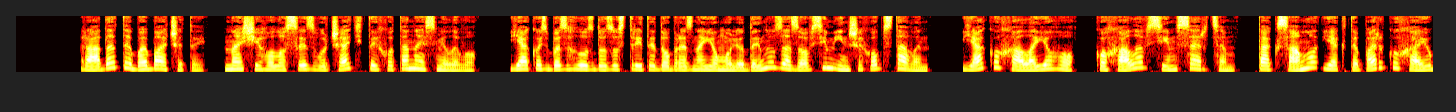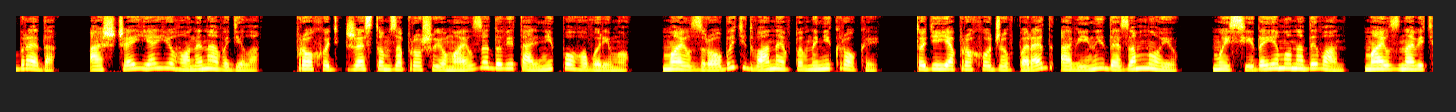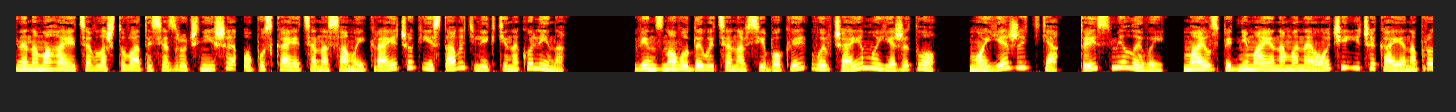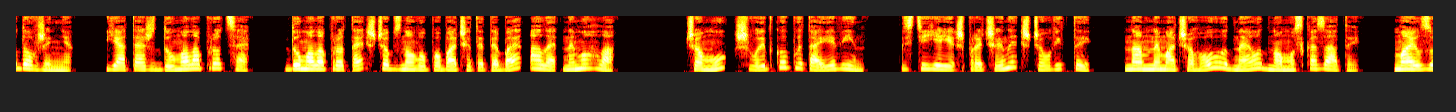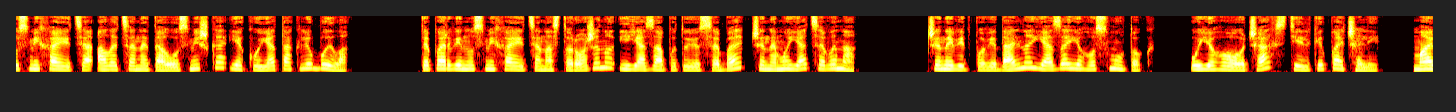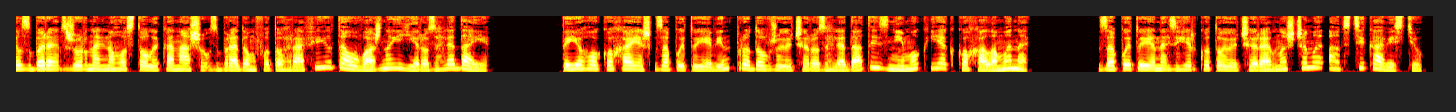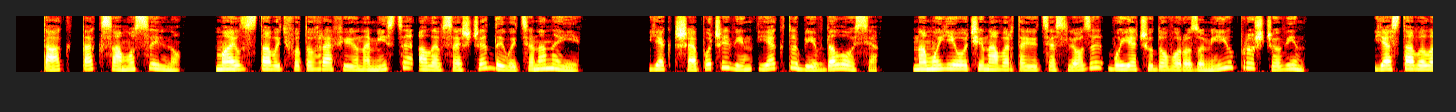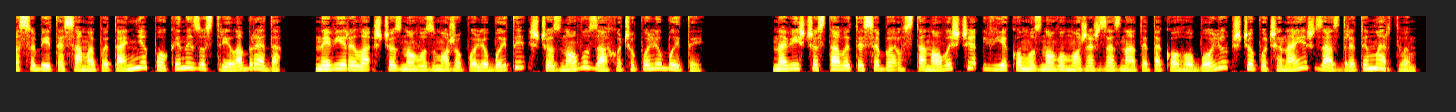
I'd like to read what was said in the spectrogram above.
Рада тебе бачити. Наші голоси звучать тихо та несміливо. Якось безглуздо зустріти добре знайому людину за зовсім інших обставин. Я кохала його, кохала всім серцем, так само, як тепер кохаю Бреда. А ще я його ненавиділа. Проходь, жестом запрошую Майлза до вітальні, поговоримо. Майлз робить два невпевнені кроки. Тоді я проходжу вперед, а він йде за мною. Ми сідаємо на диван. Майлз навіть не намагається влаштуватися зручніше, опускається на самий краєчок і ставить лікті на коліна. Він знову дивиться на всі боки, вивчає моє житло. Моє життя, ти сміливий. Майлз піднімає на мене очі і чекає на продовження. Я теж думала про це. Думала про те, щоб знову побачити тебе, але не могла. Чому? швидко питає він. З тієї ж причини, що відти. Нам нема чого одне одному сказати. Майлз усміхається, але це не та усмішка, яку я так любила. Тепер він усміхається насторожено, і я запитую себе, чи не моя це вина. Чи не відповідальна я за його смуток? У його очах стільки печалі. Майлз бере з журнального столика нашу з бредом фотографію та уважно її розглядає. Ти його кохаєш, запитує він, продовжуючи розглядати знімок, як кохала мене. Запитує не з гіркотою чи ревнощами, а з цікавістю. Так, так само сильно. Майлз ставить фотографію на місце, але все ще дивиться на неї. Як шепоче він, як тобі вдалося. На мої очі навертаються сльози, бо я чудово розумію, про що він. Я ставила собі те саме питання, поки не зустріла бреда. Не вірила, що знову зможу полюбити, що знову захочу полюбити. Навіщо ставити себе в становище, в якому знову можеш зазнати такого болю, що починаєш заздрити мертвим?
